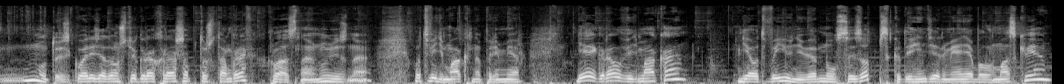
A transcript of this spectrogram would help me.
ну, то есть говорить о том, что игра хороша, потому что там графика классная, ну, не знаю. Вот Ведьмак, например. Я играл в Ведьмака, я вот в июне вернулся из отпуска, две недели меня не было в Москве.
